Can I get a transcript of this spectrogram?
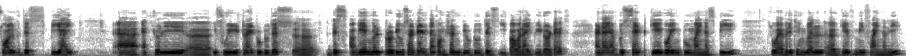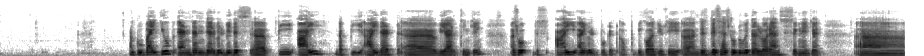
solve this pi actually uh, if we try to do this uh, this again will produce a delta function due to this e power i p dot x and I have to set k going to minus p. So everything will uh, give me finally 2 pi cube and then there will be this uh, pi the pi that uh, we are thinking. Uh, so this i I will put it up because you see uh, this this has to do with the Lorentz signature uh,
